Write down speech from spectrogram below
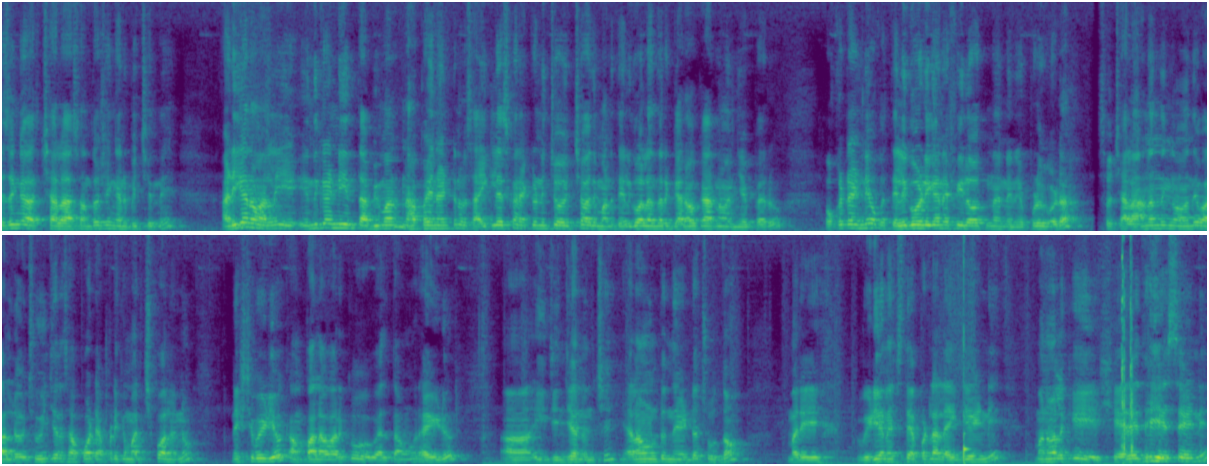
నిజంగా చాలా సంతోషంగా అనిపించింది. అడిగాను వాళ్ళని ఎందుకండి ఇంత అభిమానం నా పైన అంటే నువ్వు సైకిల్ వేసుకొని ఎక్కడి నుంచో వచ్చావు? అది మన తెలుగు వాళ్ళందరికీ గర్వకారణం అని చెప్పారు. ఒకటండి ఒక తెలుగోడిగానే ఫీల్ అవుతున్నాను నేను ఎప్పుడు కూడా. సో చాలా ఆనందంగా ఉంది. వాళ్ళు చూపించిన సపోర్ట్ ఎప్పటికీ మర్చిపోలేను. నెక్స్ట్ వీడియో కంపాల వరకు వెళ్తాము రైడ్. ఈ జింజా నుంచి. ఎలా ఉంటుంది ఏంటో చూద్దాం. మరి వీడియో నచ్చితే ఎప్పట్లా లైక్ చేయండి. మన వాళ్ళకి షేర్ అయితే చేసేయండి.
